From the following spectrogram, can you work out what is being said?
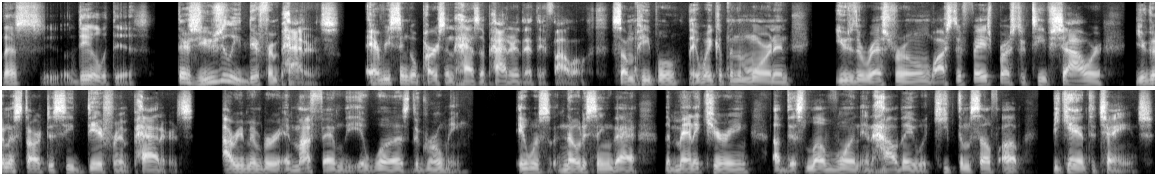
Let's uh, deal with this. There's usually different patterns every single person has a pattern that they follow. Some people, they wake up in the morning, use the restroom, wash their face, brush their teeth, shower. You're going to start to see different patterns. I remember in my family, it was the grooming. It was noticing that the manicuring of this loved one and how they would keep themselves up began to change.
